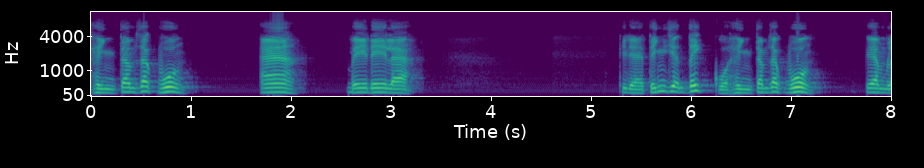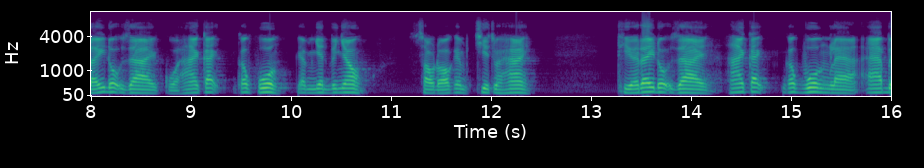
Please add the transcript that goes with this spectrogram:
hình tam giác vuông A, BD là thì để tính diện tích của hình tam giác vuông, các em lấy độ dài của hai cạnh góc vuông, các em nhân với nhau. Sau đó các em chia cho hai. Thì ở đây độ dài hai cạnh góc vuông là AB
